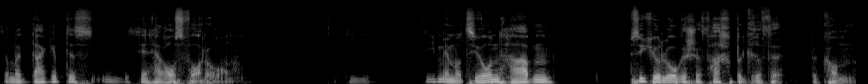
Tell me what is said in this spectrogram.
ich sag mal, da gibt es ein bisschen Herausforderung. Die sieben Emotionen haben psychologische Fachbegriffe bekommen.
